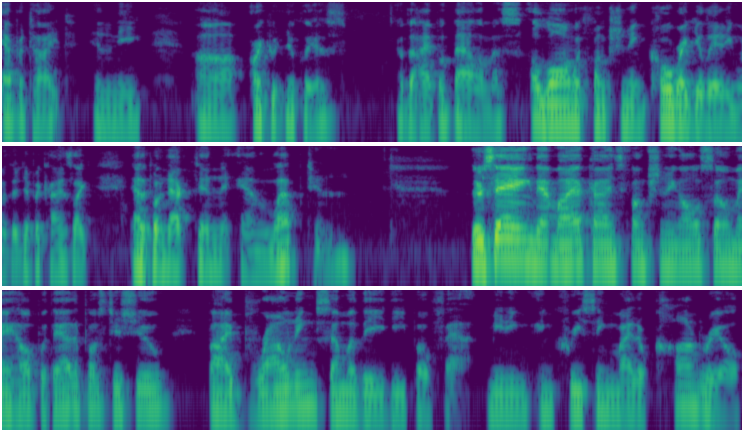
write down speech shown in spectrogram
appetite in the uh, arcuate nucleus of the hypothalamus, along with functioning co regulating with adipokines like adiponectin and leptin. They're saying that myokines functioning also may help with adipose tissue by browning some of the depot fat, meaning increasing mitochondrial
